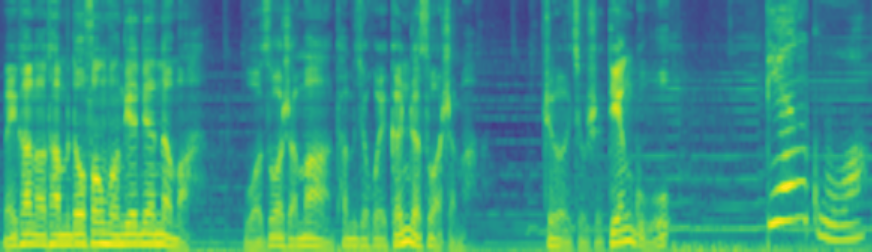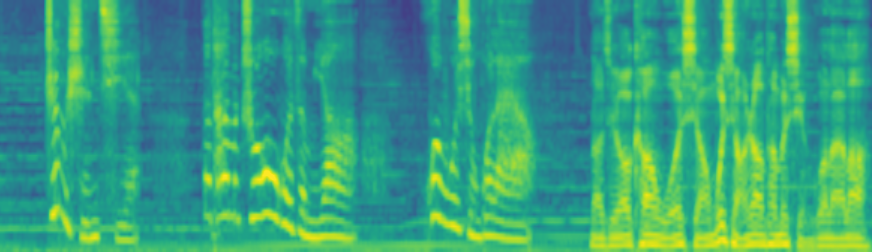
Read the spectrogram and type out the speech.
没看到他们都疯疯癫癫的吗？我做什么，他们就会跟着做什么，这就是颠蛊。颠蛊这么神奇，那他们之后会怎么样啊？会不会醒过来啊？那就要看我想不想让他们醒过来了。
